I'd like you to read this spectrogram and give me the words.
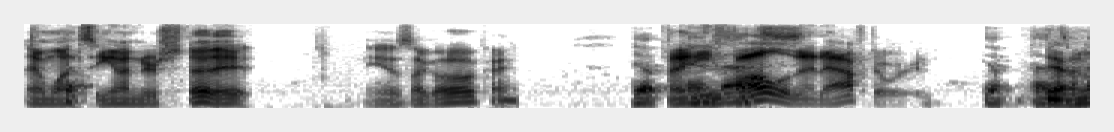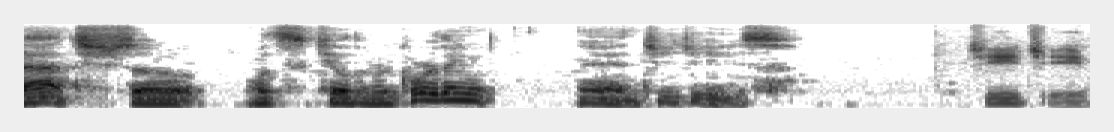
and once he understood it, he was like, "Oh, okay." Yep, And, he followed it afterward. Yep, that's Yeah. a match. So let's kill the recording and GG's. GG.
